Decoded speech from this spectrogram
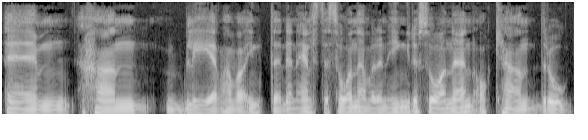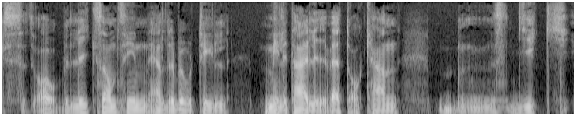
Ehm, han, blev, han var inte den äldste sonen, han var den yngre sonen och han drogs, liksom sin äldre bror, till militärlivet och han mm, gick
